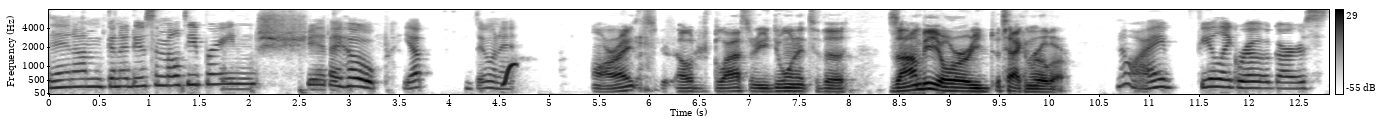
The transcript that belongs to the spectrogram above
Then I'm gonna do some multi brain shit, I hope. Yep, I'm doing it. All right. So Eldritch Blast. Are you doing it to the zombie or are you attacking Rogar? No, I feel like Rogar's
